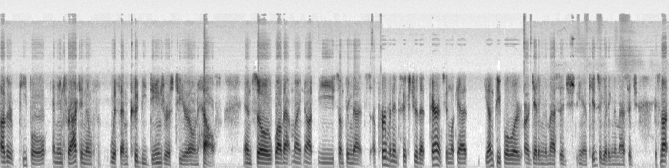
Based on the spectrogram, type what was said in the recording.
other people and interacting with, with them could be dangerous to your own health. And so while that might not be something that's a permanent fixture that parents can look at, young people are, are getting the message, you know, kids are getting the message. It's not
